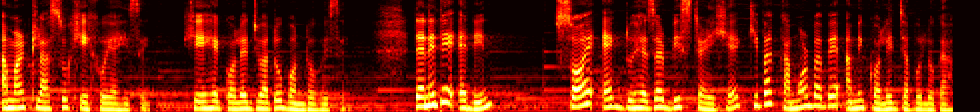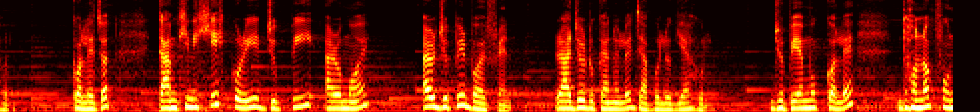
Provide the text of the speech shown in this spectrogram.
আমাৰ ক্লাছো শেষ হৈ আহিছিল। সেয়েহে কলেজ যোৱাটো বন্ধ হৈছিল। তেনেতে এদিন ছয় এক দুহেজাৰ বিছ তাৰিখে কিবা কামৰ বাবে আমি কলেজ যাব লগা হ'ল। কলেজত কামখিনি শেষ কৰি জুপি আৰু মই আৰু জুপিৰ বয়ফ্ৰেণ্ড ৰাজৰ দোকানলৈ যাবলগীয়া হ'ল। জুপিয়ে মোক ক'লে ধনক ফোন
